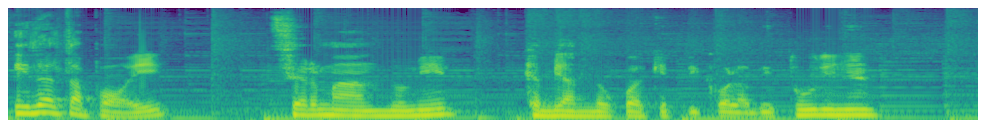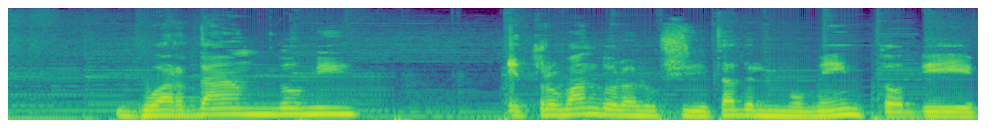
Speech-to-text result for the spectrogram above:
In realtà poi, fermandomi, cambiando qualche piccola abitudine, guardandomi e trovando la lucidità del momento di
